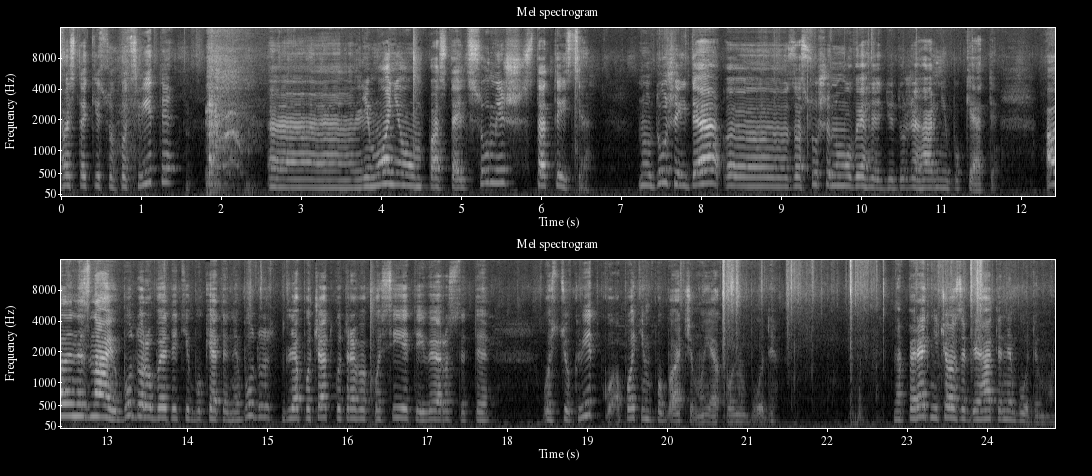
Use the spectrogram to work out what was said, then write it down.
Ось такі сухоцвіти. Е, Лімоніум пастель суміш статися. Ну, дуже йде е, в засушеному вигляді, дуже гарні букети. Але не знаю, буду робити ті букети, не буду. Для початку треба посіяти і виростити ось цю квітку, а потім побачимо, як воно буде. Наперед нічого забігати не будемо.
